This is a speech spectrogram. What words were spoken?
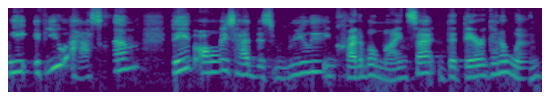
if you ask them, they've always had this really incredible mindset that they're going to win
